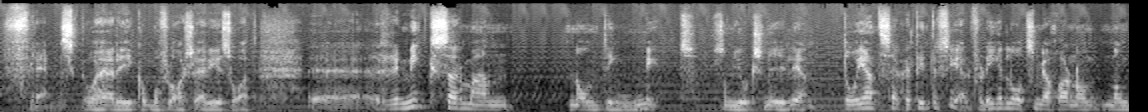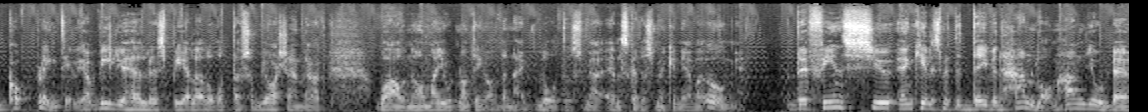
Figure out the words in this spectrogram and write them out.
främst. Och här i Camouflage är det ju så att eh, remixar man någonting nytt som gjorts nyligen då är jag inte särskilt intresserad. För det är ingen låt som jag har någon, någon koppling till. Jag vill ju hellre spela låtar som jag känner att wow, nu har man gjort någonting av den här låten som jag älskade så mycket när jag var ung. Det finns ju en kille som heter David Hanlon. Han gjorde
